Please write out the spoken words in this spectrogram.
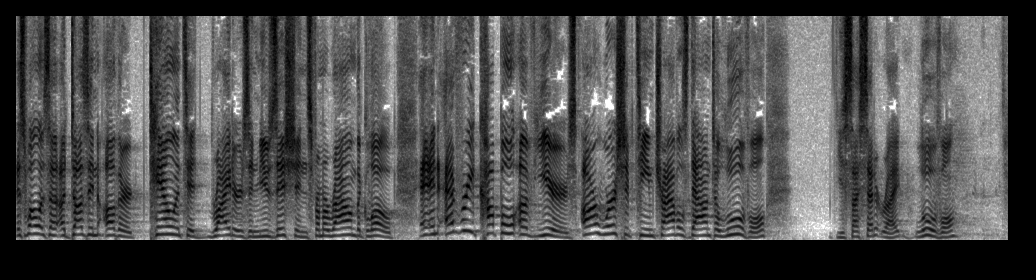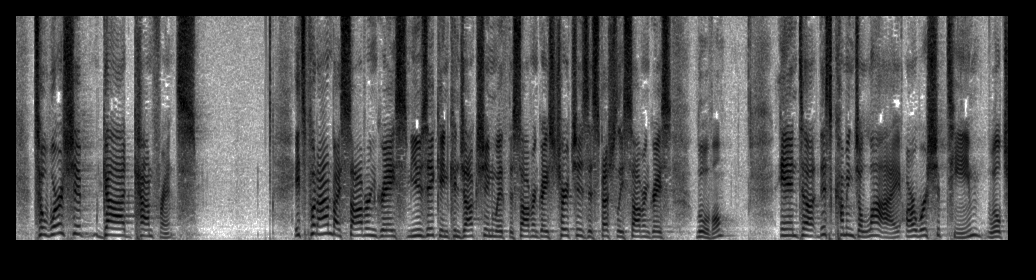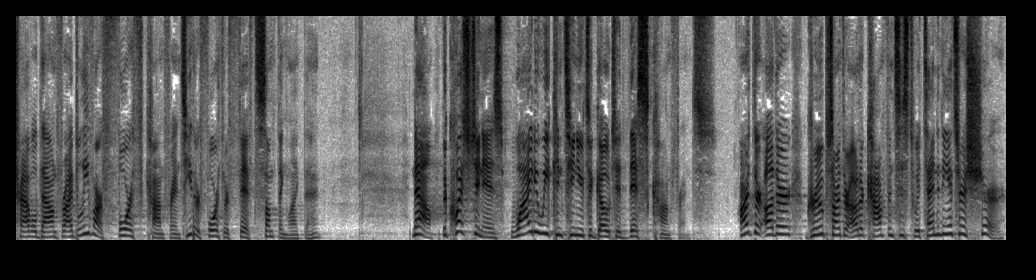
as well as a, a dozen other talented writers and musicians from around the globe. And every couple of years, our worship team travels down to Louisville yes, I said it right, Louisville, to Worship God Conference. It's put on by Sovereign Grace Music in conjunction with the Sovereign Grace churches, especially Sovereign Grace Louisville. And uh, this coming July, our worship team will travel down for, I believe, our fourth conference, either fourth or fifth, something like that. Now, the question is why do we continue to go to this conference? Aren't there other groups, aren't there other conferences to attend? And the answer is sure.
